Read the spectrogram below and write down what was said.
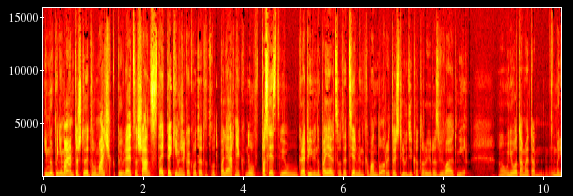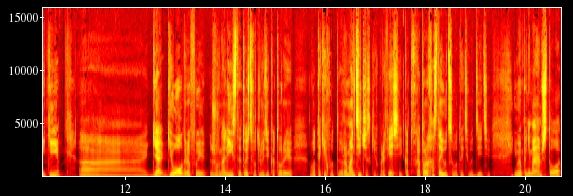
И мы понимаем то, что у этого мальчика появляется шанс стать таким же, как вот этот вот полярник. Ну, впоследствии у Крапивина появится вот этот термин командоры, то есть люди, которые развивают мир. А, у него там это моряки, а, географы, журналисты, то есть вот люди, которые вот таких вот романтических профессий, в которых остаются вот эти вот дети. И мы понимаем, что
